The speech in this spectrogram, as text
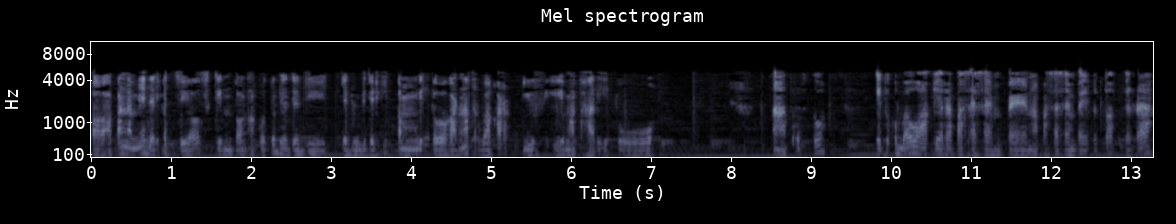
eh, apa namanya dari kecil skin tone aku tuh dia jadi jadi udah jadi hitam gitu karena terbakar UV matahari itu nah terus tuh itu ke bawah akhirnya pas SMP nah pas SMP itu tuh akhirnya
